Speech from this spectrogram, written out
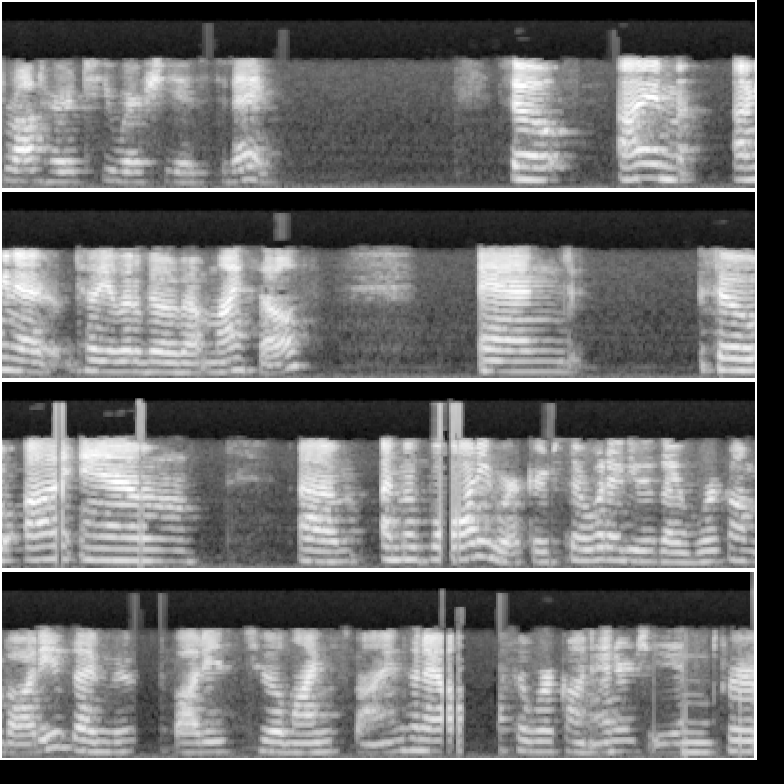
brought her to where she is today. So I'm I'm going to tell you a little bit about myself, and so I am um, I'm a body worker. So what I do is I work on bodies. I move bodies to align spines, and I also work on energy. And for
